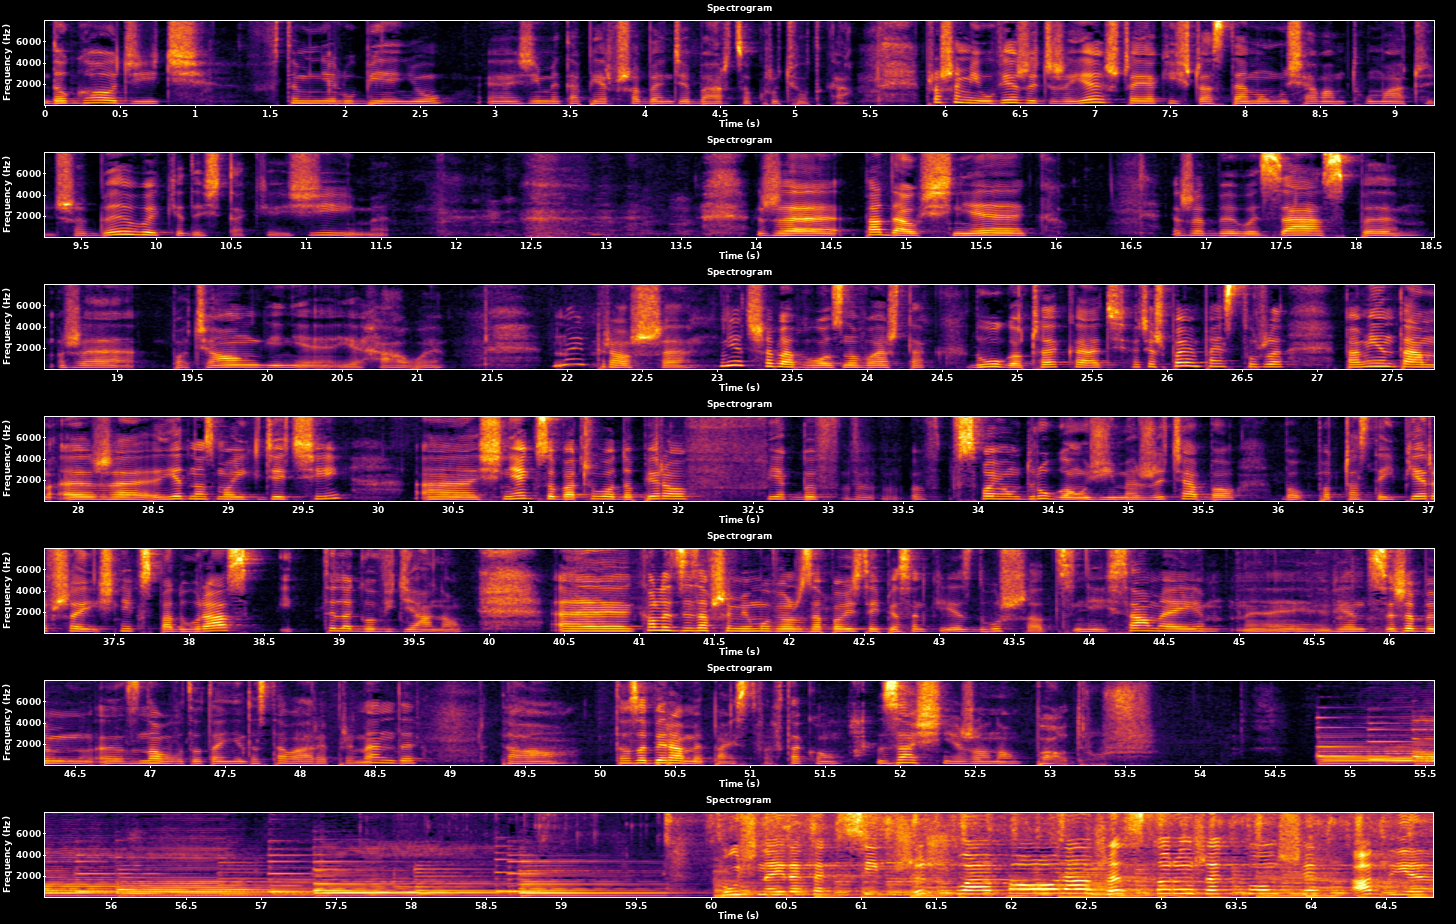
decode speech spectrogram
dogodzić w tym nielubieniu y, zimy, ta pierwsza będzie bardzo króciutka. Proszę mi uwierzyć, że jeszcze jakiś czas temu musiałam tłumaczyć, że były kiedyś takie zimy, że padał śnieg, że były zaspy, że pociągi nie jechały. No i proszę, nie trzeba było znowu aż tak długo czekać, chociaż powiem Państwu, że pamiętam, e, że jedno z moich dzieci e, śnieg zobaczyło dopiero w, jakby w, w, w swoją drugą zimę życia, bo, bo podczas tej pierwszej śnieg spadł raz i tyle go widziano. E, Koledzy zawsze mi mówią, że zapowiedź tej piosenki jest dłuższa od niej samej, więc żebym znowu tutaj nie dostała reprymendy, to, to zabieramy Państwa w taką zaśnieżoną podróż. W późnej refleksji przyszła pora, że skoro rzekło się adie,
